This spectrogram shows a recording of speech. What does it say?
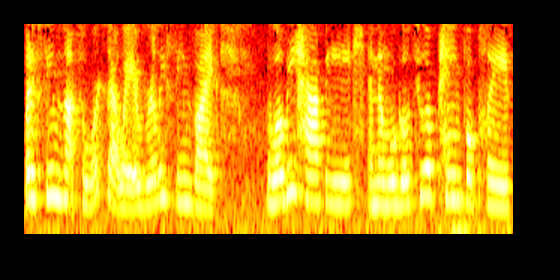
But it seems not to work that way. It really seems like we'll be happy and then we'll go to a painful place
